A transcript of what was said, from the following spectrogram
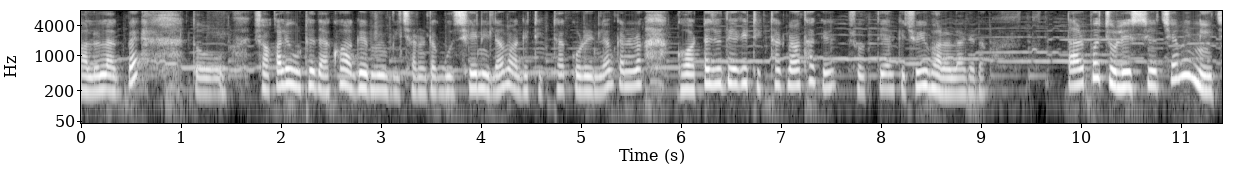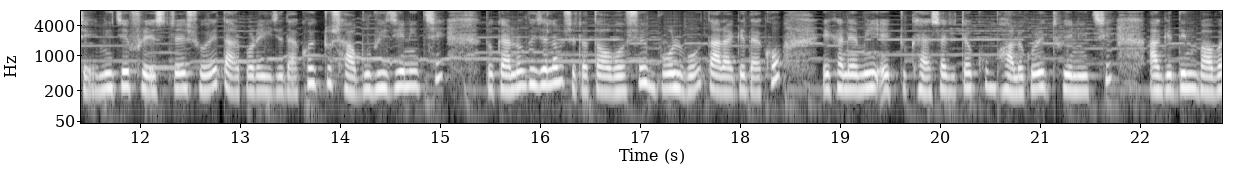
ভালো লাগবে। তো সকালে উঠে দেখো, আগে আমি বিছানাটা গুছিয়ে নিলাম, আগে ঠিকঠাক করে নিলাম। কেননা ঘরটা যদি আগে ঠিকঠাক না থাকে, সত্যি আর কিছুই ভালো লাগে না। তারপর চলে এসেছি হচ্ছে আমি নিচে। নিচে ফ্রেশ ট্রেশ হয়ে তারপরে এই যে দেখো, একটু সাবু ভিজিয়ে নিচ্ছি। তো কেন ভিজালাম সেটা তো অবশ্যই বলব। তার আগে দেখো, এখানে আমি একটু খেসারিটা খুব ভালো করে ধুয়ে নিচ্ছি। আগের দিন বাবা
